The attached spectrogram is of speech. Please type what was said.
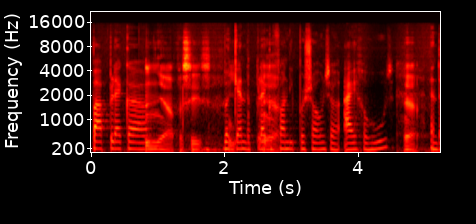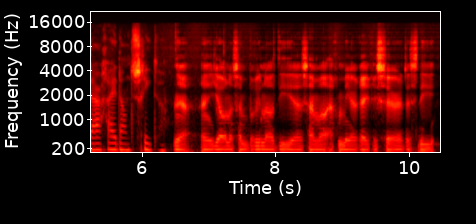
paar plekken, Ja, precies. bekende plekken ja, van die persoon zijn eigen hoed. Ja, En daar ga je dan schieten. ja. En Jonas en Bruno die, eh, zijn wel echt meer regisseur. Dus die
